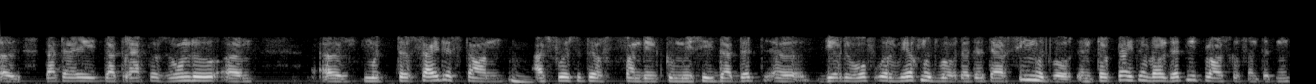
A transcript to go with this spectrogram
uh, dat hy dat regter Zondo ehm um, uh, moet tersyde staan mm. as voorsitter van die kommissie dat dit uh, deur die hof oorweeg moet word dat dit hersien moet word. En tot tyd en wel dit nie plaasgevind het nie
